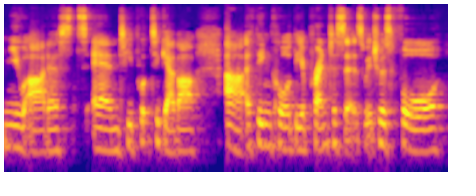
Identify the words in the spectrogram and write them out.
new artists and he put together uh, a thing called The Apprentices, which was for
